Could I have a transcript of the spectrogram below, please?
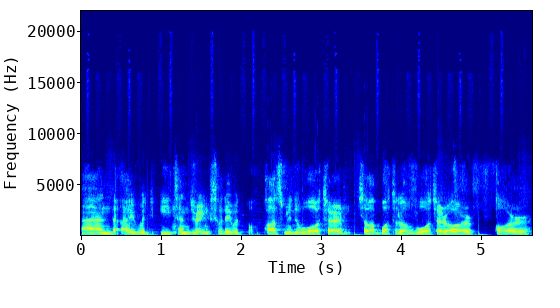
and I would eat and drink. So they would pass me the water, so a bottle of water or or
